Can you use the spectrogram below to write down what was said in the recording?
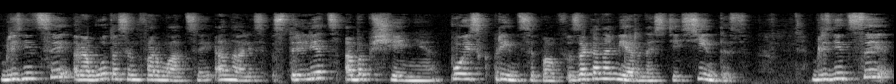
Близнецы – работа с информацией, анализ. Стрелец – обобщение, поиск принципов, закономерностей, синтез. Близнецы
